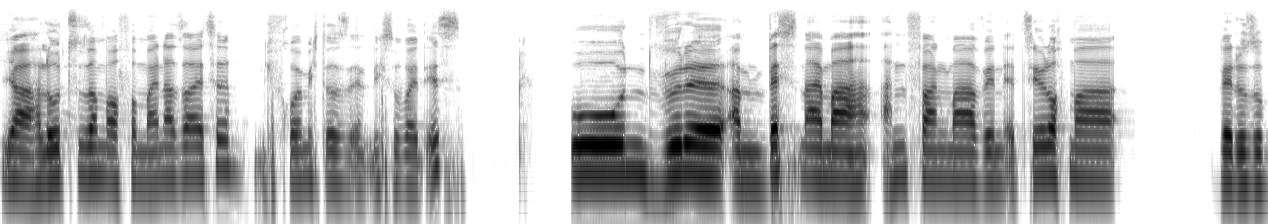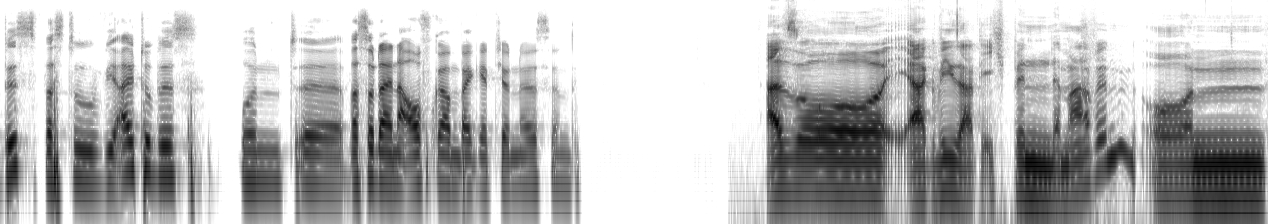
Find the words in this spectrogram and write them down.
Ja, hallo zusammen auch von meiner Seite. Ich freue mich, dass es endlich soweit ist. Und würde am besten einmal anfangen, Marvin. Erzähl doch mal, wer du so bist, was du, wie alt du bist und äh, was so deine Aufgaben bei Get Your Nurse sind. Also, ja, wie gesagt, ich bin der Marvin und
